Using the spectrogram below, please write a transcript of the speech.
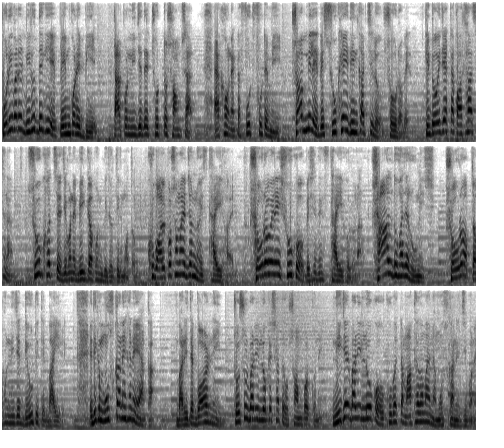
পরিবারের বিরুদ্ধে গিয়ে প্রেম করে বিয়ে, তারপর নিজেদের ছোট্ট সংসার, এখন একটা ফুটফুটে মেয়ে। সব মিলে বেশ সুখেই দিন কাটছিল সৌরভের। কিন্তু ওই যে একটা কথা আছে না, সুখ হচ্ছে জীবনে বিজ্ঞাপন বিরতির মতো। খুব অল্প সময়ের জন্য স্থায়ী হয়। সৌরভের এই সুখও বেশি দিন স্থায়ী হলো না। সাল দু হাজার উনিশ, সৌরভ তখন নিজের ডিউটিতে বাইরে। এদিকে মুস্কান এখানে একা। বাড়িতে বর নেই শ্বশুর বাড়ির লোকের সাথেও সম্পর্ক নেই। নিজের বাড়ির লোকও খুব একটা মাথা ঘামায় না মুস্কানের জীবনে।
